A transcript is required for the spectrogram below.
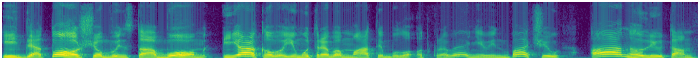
І для того, щоб він став Богом Іакова, йому треба мати було откровення. Він бачив ангелів там,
